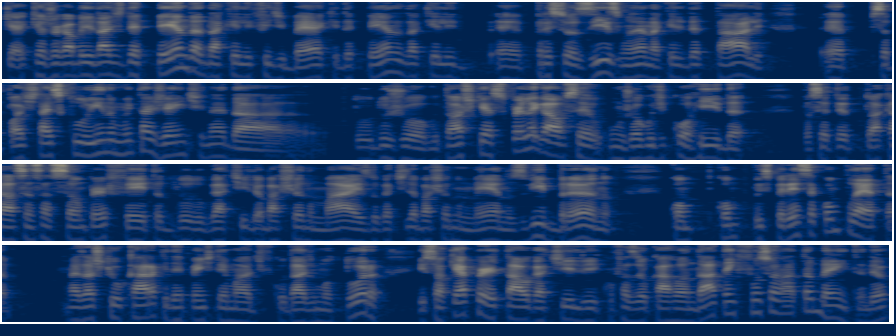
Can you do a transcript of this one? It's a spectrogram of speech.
que a, que a jogabilidade dependa daquele feedback, dependa daquele é, preciosismo, né, naquele detalhe, é, você pode estar excluindo muita gente, né, da, do, do jogo. Então acho que é super legal você um jogo de corrida você ter aquela sensação perfeita do, gatilho abaixando mais, do gatilho abaixando menos, vibrando, com, com experiência completa. Mas acho que o cara que de repente tem uma dificuldade motora e só quer apertar o gatilho e fazer o carro andar, tem que funcionar também, entendeu?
